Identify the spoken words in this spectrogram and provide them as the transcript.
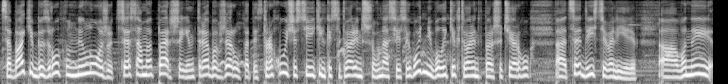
Собаки без руху не можуть. Це саме перше. Їм треба вже рухатись. Врахуючи з цієї кількості тварин, що в нас є сьогодні, великих тварин в першу чергу, це 200 вольєрів. Вони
